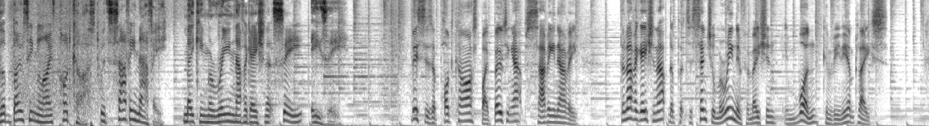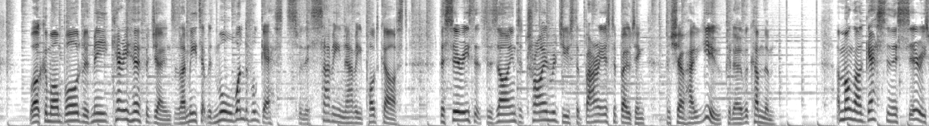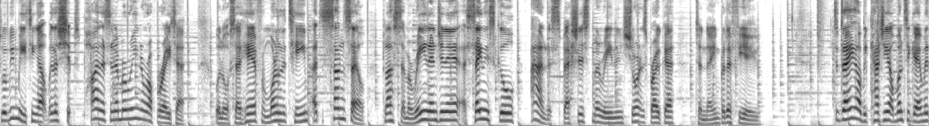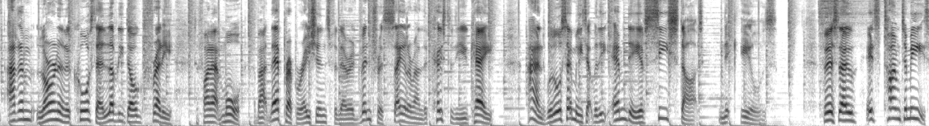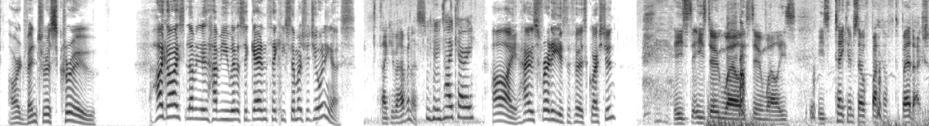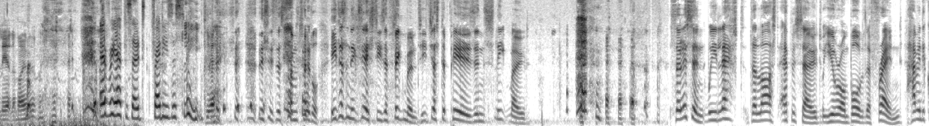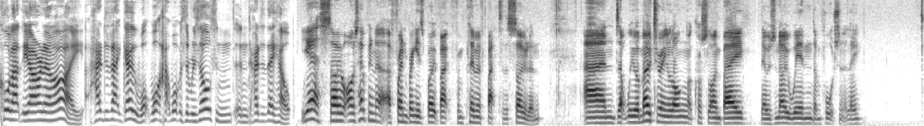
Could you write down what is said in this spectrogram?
the Boating Life podcast with Savvy Navvy, making marine navigation at sea easy. This is a podcast by boating app Savvy Navvy, the navigation app that puts essential marine information in one convenient place. Welcome on board with me, Kerry Herford Jones, as I meet up with more wonderful guests for this Savvy Navvy podcast, the series that's designed to try and reduce the barriers to boating and show how you could overcome them. Among our guests in this series, we'll be meeting up with a ship's pilot and a marina operator. We'll also hear from one of the team at Sunsail, plus a marine engineer, a sailing school, and a specialist marine insurance broker, to name but a few. Today, I'll be catching up once again with Adam, Lauren, and of course their lovely dog Freddie to find out more about their preparations for their adventurous sail around the coast of the UK. And we'll also meet up with the MD of Sea Start, Nick Eels. First, though, it's time to meet our adventurous crew. Hi, guys. Lovely to have you with us again. Thank you so much for joining us. Thank you for having us. Hi, Kerry. Hi. How's Freddie? Is the first question. He's he's doing well. He's doing well. He's he's taking himself back off to bed actually at the moment. Every episode, Freddie's asleep. yeah. this is the sum total. He doesn't exist. He's a figment. He just appears in sleep mode. so listen, we left the last episode. You were on board with a friend, having to call out the RNLI. How did that go? What what what was the result, and and how did they help? Yeah. So I was helping a a friend bring his boat back from Plymouth back to the Solent, and uh, we were motoring along across Lyme Bay. There was no wind, unfortunately.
